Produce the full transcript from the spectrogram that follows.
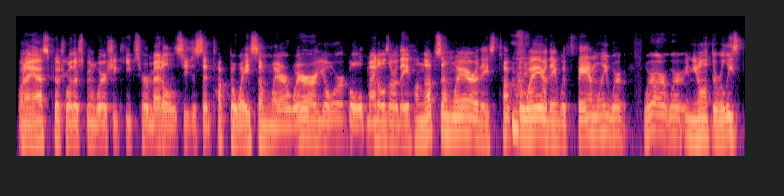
When I asked Coach Weatherspoon where she keeps her medals, she just said tucked away somewhere. Where are your gold medals? Are they hung up somewhere? Are they tucked away? Are they with family? Where where are where? And you don't have to release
